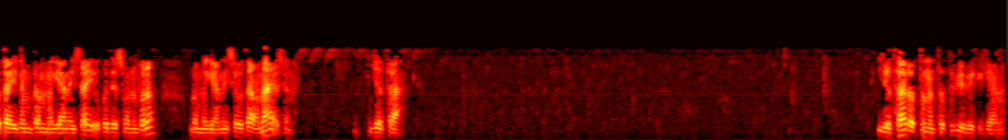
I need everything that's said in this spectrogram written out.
तथा एकदम ब्रह्म ज्ञान ऐसा ही उपदेश होने पर ब्रह्म ज्ञान ऐसे होता है, अनायासन। यथा। यथा रत्न तत्व विवेक ज्ञान।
